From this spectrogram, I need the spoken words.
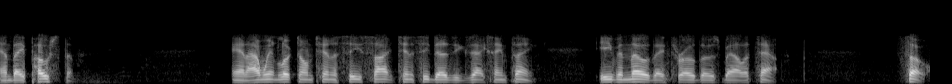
and they post them. And I went and looked on Tennessee's site. Tennessee does the exact same thing, even though they throw those ballots out. So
